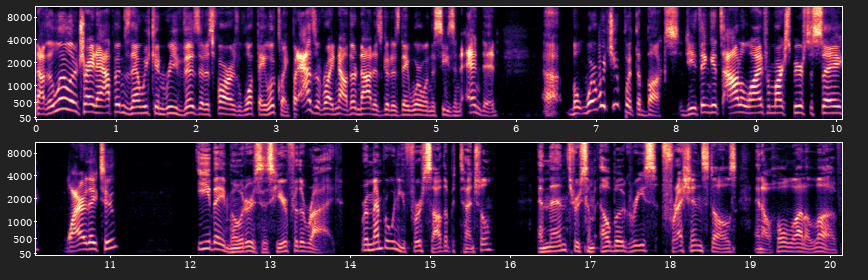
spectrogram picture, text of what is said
Now, if the Lillard trade happens, then we can revisit as far as what they look like. But as of right now, they're not as good as they were when the season ended. Uh, but where would you put the Bucks? Do you think it's out of line for Marc Spears to say why are they two? eBay Motors is here for the ride. Remember when you first saw the potential? And then through some elbow grease, fresh installs, and a whole lot of love,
